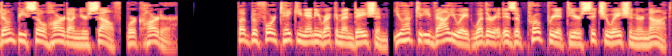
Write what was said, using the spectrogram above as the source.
don't be so hard on yourself, work harder. But before taking any recommendation, you have to evaluate whether it is appropriate to your situation or not.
